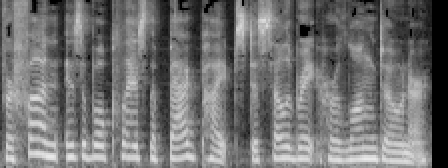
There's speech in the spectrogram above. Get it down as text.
For fun, Isabel plays the bagpipes to celebrate her lung donor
